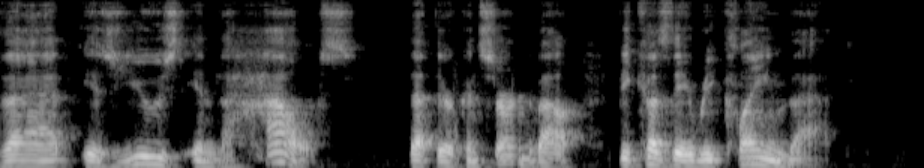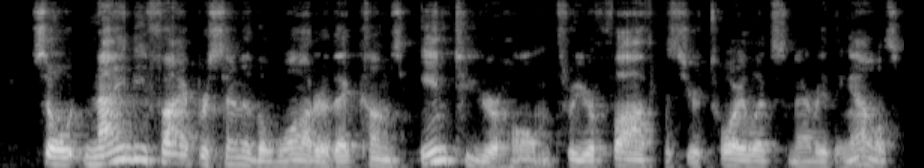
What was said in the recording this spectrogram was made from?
that is used in the house that they're concerned about because they reclaim that. So 95% of the water that comes into your home through your faucets, your toilets, and everything else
